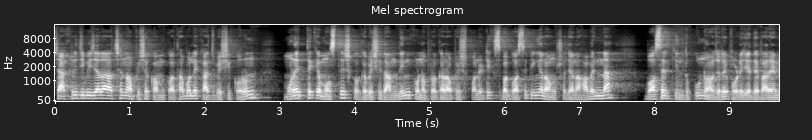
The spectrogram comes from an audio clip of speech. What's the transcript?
চাকরিজীবী যারা আছেন, অফিসে কম কথা বলে কাজ বেশি করুন। মনের থেকে মস্তিষ্ককে বেশি দাম দিন, কোনো প্রকার অফিস পলিটিক্স বা গসিপিংয়ের অংশ যেন হবেন না, বসের কিন্তু নজরে পড়ে যেতে পারেন।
